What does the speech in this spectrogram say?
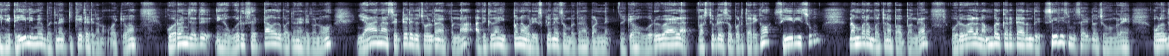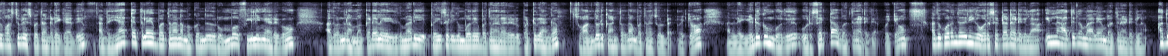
நீங்கள் டெய்லியுமே பார்த்தினா டிக்கெட் எடுக்கணும். ஓகேவா குறைஞ்சது நீங்கள் ஒரு செட்டாவது பார்த்தீங்கன்னா எடுக்கணும். ஏன் நான் செட் எடுக்க சொல்கிறேன் அப்படின்னா அதுக்கு தான் இப்போ நான் ஒரு எக்ஸ்ப்ளனேஷன் பற்றினா பண்ணேன். ஓகேவா ஒருவேளை ஃபஸ்ட் ப்ரைஸை பொறுத்த வரைக்கும் சீரிஸும் நம்பரை பற்றினா பார்ப்பாங்க. ஒருவேளை நம்பர் கரெக்டாக இருந்து சீரிஸ் மிஸ் ஆகிட்டுன்னு வச்சுக்கோங்களேன் உங்களுக்கு வந்து ஃபஸ்ட் ப்ரைஸ் பார்த்தா கிடைக்காது. அந்த ஏக்கத்திலே பார்த்தோன்னா நமக்கு வந்து ரொம்ப ஃபீலிங்காக இருக்கும். அது வந்து நம்ம கடையில் இதுக்கு முன்னாடி ப்ரைஸ் அடிக்கும் போதே பார்த்தீங்கன்னா நிறைய பேர் பட்டிருக்காங்க. ஸோ அந்த ஒரு கான்டல் தான் பார்த்தீங்கன்னா சொல்கிறேன் ஓகேவா அதில் எடுக்கும்போது ஒரு செட்டாக பார்த்தீங்கன்னா எடுங்க. ஓகேவா அது குறைஞ்சது நீங்கள் ஒரு செட்டாக எடுக்கலாம். இல்லை அதுக்கு மேலேயும் பார்த்தீங்கன்னா எடுக்கலாம். அது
